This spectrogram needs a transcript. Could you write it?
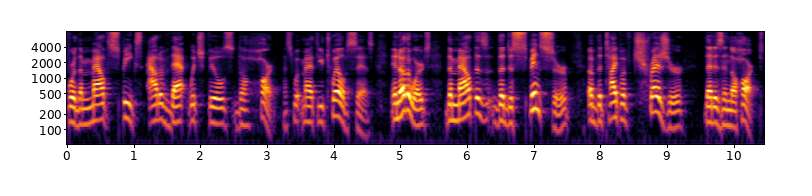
For the mouth speaks out of that which fills the heart. That's what Matthew 12 says. In other words, the mouth is the dispenser of the type of treasure that is in the heart.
